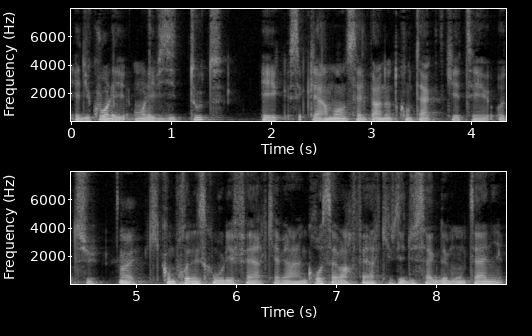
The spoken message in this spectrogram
Et du coup, on les, on les visite toutes. Et c'est clairement celle par notre contact qui était au-dessus Ouais. qui comprenait ce qu'on voulait faire, qui avait un gros savoir-faire, qui faisait du sac de montagne.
